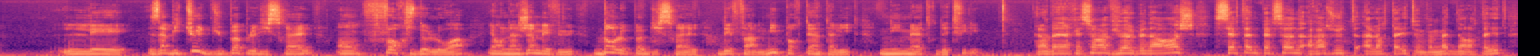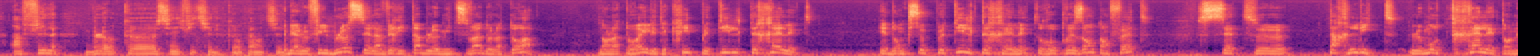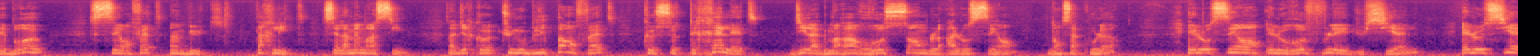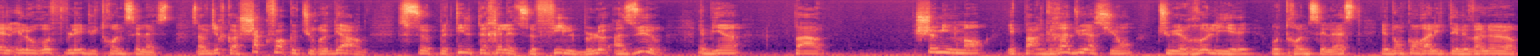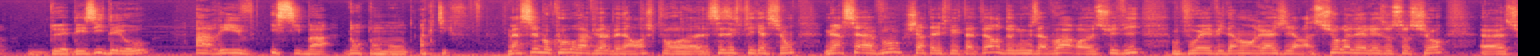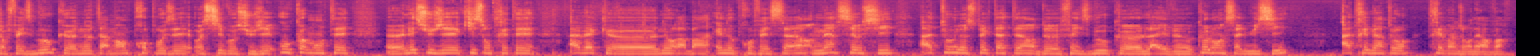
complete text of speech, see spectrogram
les habitudes du peuple d'Israël en force de loi et on n'a jamais vu dans le peuple d'Israël des femmes ni porter un talit ni mettre des tefilines. Alors dernière question, Vuel Benaroche, certaines personnes rajoutent à leur talit, on peut mettre dans leur talit un fil bleu. Que signifie-t-il? Que représente-t-il? Eh bien le fil bleu c'est la véritable mitzvah de la Torah. Dans la Torah il est écrit Petil Techelet. Et donc ce Petil Techelet représente en fait cette... Euh, Tachlit, le mot trelet en hébreu, c'est en fait un but. Tachlit, c'est la même racine. C'est-à-dire que tu n'oublies pas en fait que ce techelet, dit la Gemara, ressemble à l'océan dans sa couleur. Et l'océan est le reflet du ciel. Et le ciel est le reflet du trône céleste. Ça veut dire qu'à chaque fois que tu regardes ce petit techelet, ce fil bleu azur, eh bien, par cheminement et par graduation, tu es relié au trône céleste. Et donc en réalité, les valeurs des idéaux arrivent ici-bas dans ton monde actif. Merci beaucoup, Raviol Benaroche, pour euh, ces explications. Merci à vous, chers téléspectateurs, de nous avoir euh, suivis. Vous pouvez évidemment réagir sur les réseaux sociaux, euh, sur Facebook notamment, proposer aussi vos sujets ou commenter les sujets qui sont traités avec nos rabbins et nos professeurs. Merci aussi à tous nos spectateurs de Facebook Live que l'on salue ici. À très bientôt, très bonne journée, au revoir.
